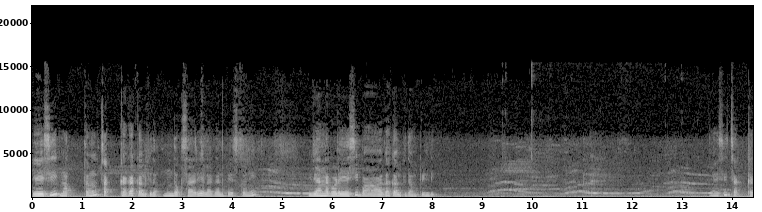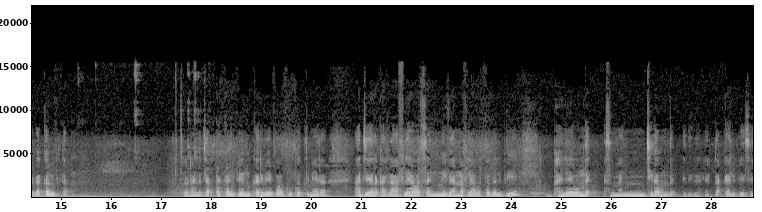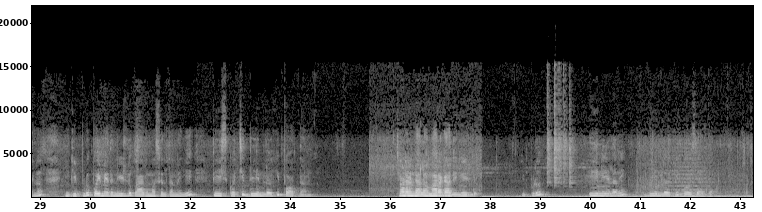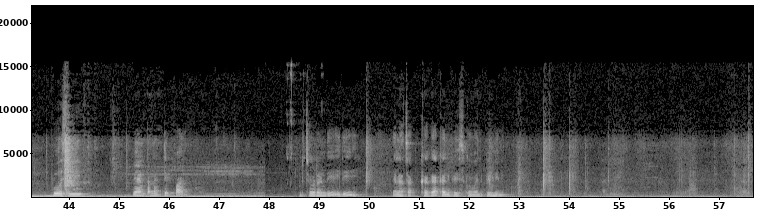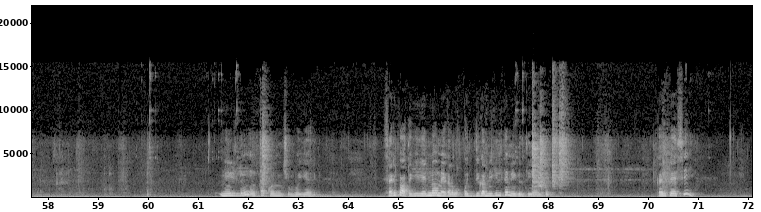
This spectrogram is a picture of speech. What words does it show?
వేసి మొత్తం చక్కగా కలుపుదాం. ముందు ఒకసారి ఇలా కలిపేసుకొని వెన్న కూడా వేసి బాగా కలుపుదాం పిండి. వేసి చక్కగా కలుపుతా. చూడండి చక్కగా కలిపాను కరివేపాకు కొత్తిమీర ఆ జీలకర్ర ఆ ఫ్లేవర్స్ అన్నీ వెన్న ఫ్లేవర్తో కలిపి భలే ఉంది. అసలు మంచిగా ఉంది. ఇదిగో ఎట్ట కలిపేసాను ఇంక ఇప్పుడు పొయ్యి మీద నీళ్ళు బాగా మసులుతున్నాయి. తీసుకొచ్చి దీనిలోకి పోద్దాము చూడండి అలా మరగాలి నీళ్ళు. ఇప్పుడు ఈ నీళ్ళని దీనిలోకి పోసేద్దాం. పోసి వెంటనే తిప్పాలి. ఇప్పుడు చూడండి ఇది ఎలా చక్కగా కలిపేసుకోవాలి పిండిని. నీళ్ళు ఇంకా కొంచెం పోయాలి. సరిపోతాయి. ఎన్నో మిగలవు. కొద్దిగా మిగిలితే మిగులుతాయి అంతే. కలిపేసి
